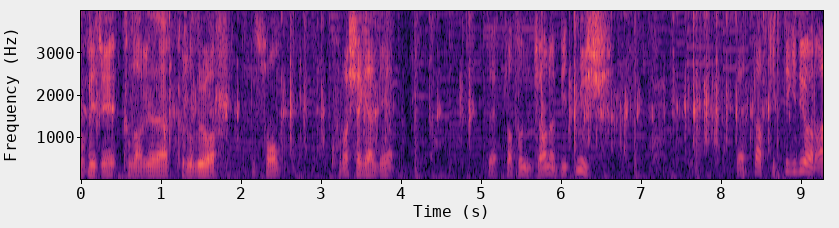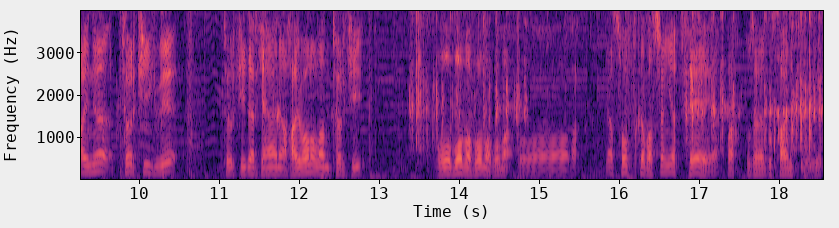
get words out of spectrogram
Bu gece klavyeler kırılıyor. Bir sol. Kuraşa geldi. Detlaf'ın canı bitmiş. Detlaf gitti gidiyor. Aynı Turkey gibi. Turkey derken yani hayvan olan Turkey. O bomba bomba bomba. Oo bak. Ya sol tıka basacaksın ya F ya. Bak bu sefer de sağ tık oluyor.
